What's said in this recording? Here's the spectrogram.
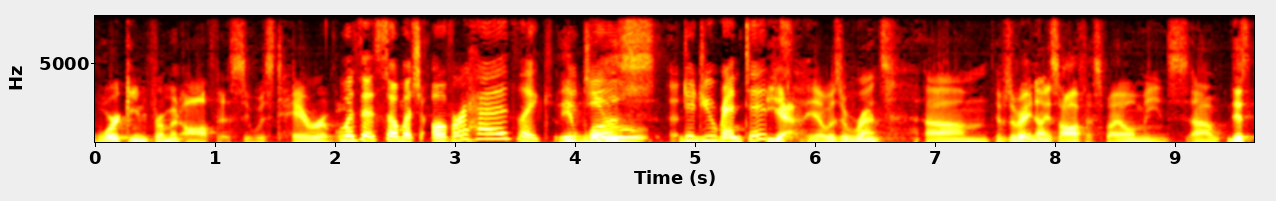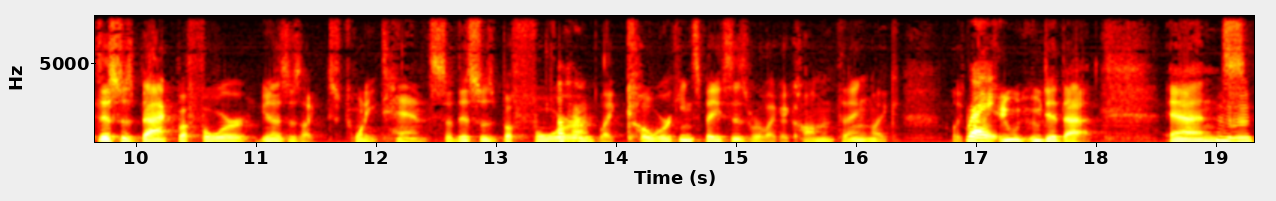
working from an office. It was terrible. Was it so much overhead? Like It was- You, did you rent it? Yeah, yeah, it was a rent. Um, it was a very nice office by all means. Uh, this this was back before you know this was like 2010, so this was before Okay. like co-working spaces were like a common thing. Like, like Right. Mm-hmm. who who did that? And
